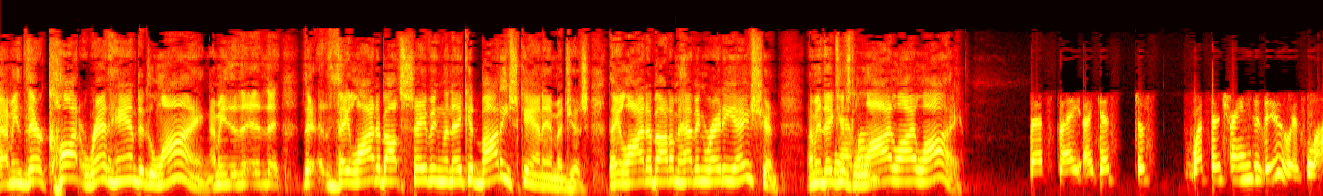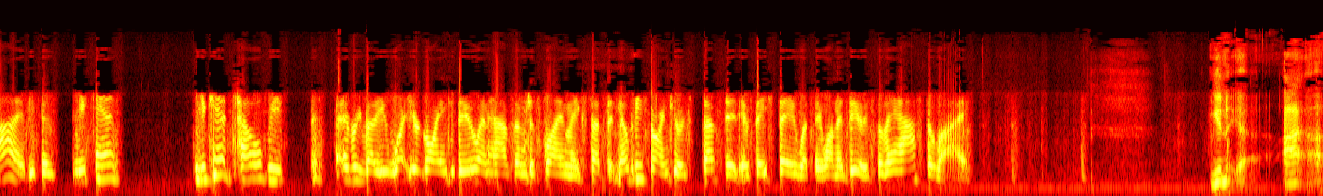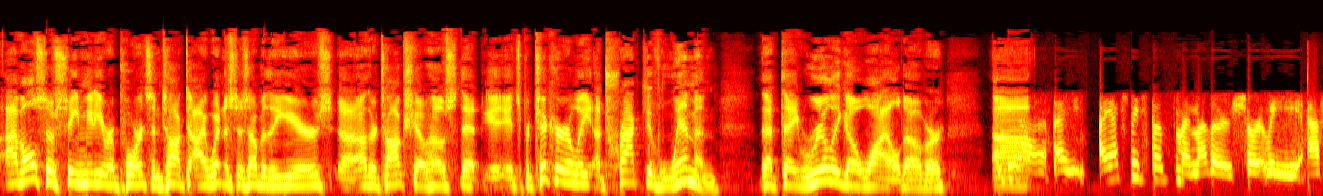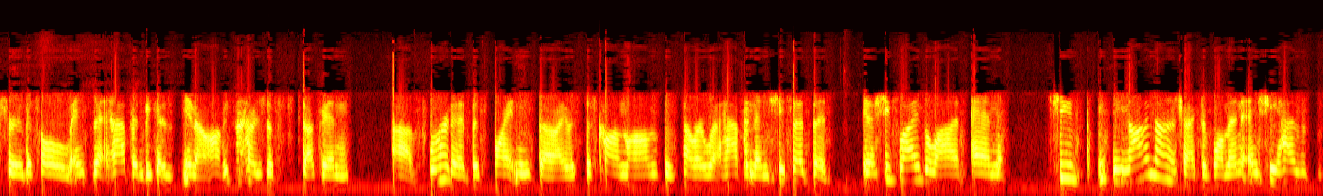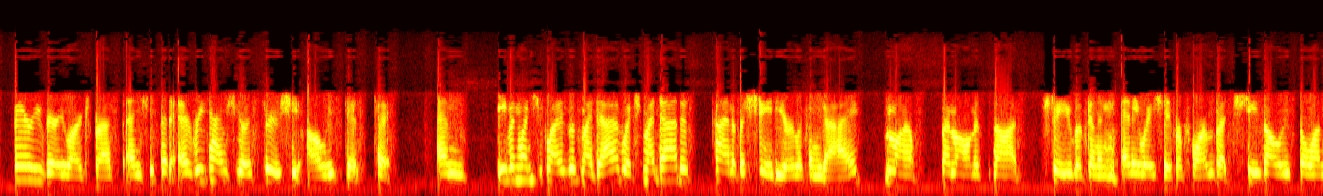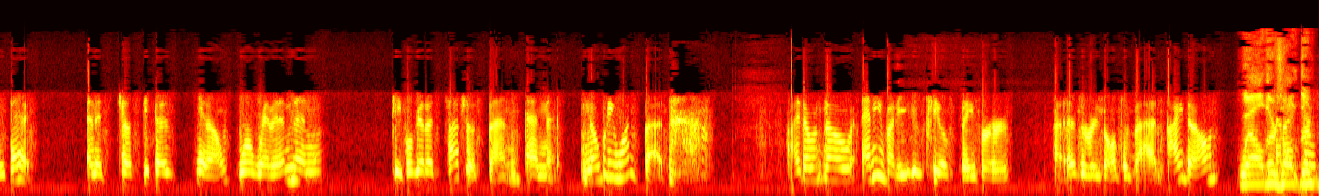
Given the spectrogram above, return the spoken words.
I mean, they're caught red-handed lying. I mean, they, they, they, lied about saving the naked body scan images. They lied about them having radiation. I mean, they just yeah, lie, lie, lie. That's, I, I guess, just what they're trained to do is lie because you can't, you can't tell me everybody what you're going to do and have them just blindly accept it. Nobody's going to accept it if they say what they want to do, so they have to lie. You know, I, have also seen media reports and talked to eyewitnesses over the years, uh, other talk show hosts, that it's particularly attractive women that they really go wild over. Uh, yeah, I, I actually spoke to my mother shortly after this whole incident happened because, you know, obviously I was just stuck in uh, Florida at this point, and so I was just calling mom to tell her what happened, and she said that, you know, she flies a lot, and she's not an non-attractive woman, and she has very, very large breasts. And she said every time she goes through, she always gets picked. And even when she flies with my dad, which my dad is kind of a shadier looking guy, my, my mom is not shady looking in any way, shape, or form, but she's always the one picked. And it's just because, you know, we're women and people get to touch us then. And nobody wants that. I don't know anybody who feels safer as a result of that. I don't. Well, there's a, there,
